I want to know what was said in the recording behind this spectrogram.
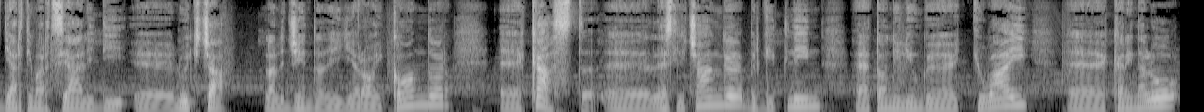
di arti marziali di eh, Luik Cha, la leggenda degli eroi Condor, eh, cast eh, Leslie Chang, Brigitte Lin, eh, Tony Leung Kyuai, eh, Karina Lo,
